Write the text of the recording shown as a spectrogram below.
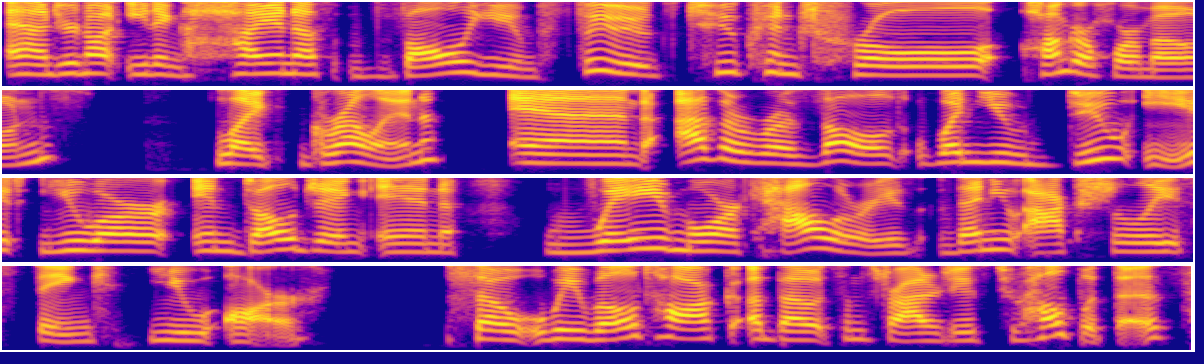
and you're not eating high enough volume foods to control hunger hormones like ghrelin. And as a result, when you do eat, you are indulging in way more calories than you actually think you are. So, we will talk about some strategies to help with this,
